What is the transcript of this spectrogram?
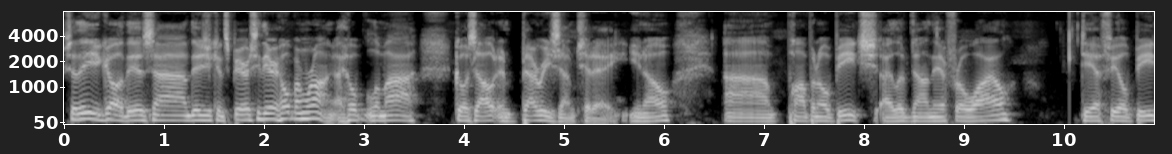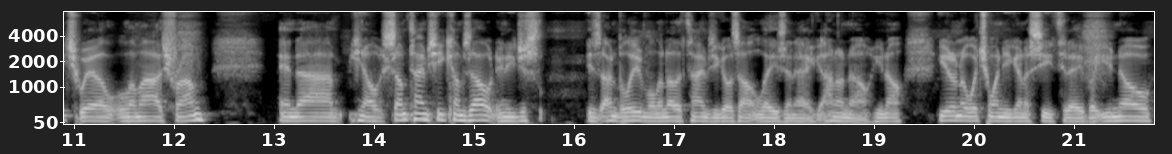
So there you go. There's um, there's your conspiracy theory. I hope I'm wrong. I hope Lamar goes out and buries them today. You know, um, Pompano Beach. I lived down there for a while. Deerfield Beach, where Lamar's from, and um, you know sometimes he comes out and he just is unbelievable, and other times he goes out and lays an egg. I don't know. You know, you don't know which one you're going to see today, but you know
